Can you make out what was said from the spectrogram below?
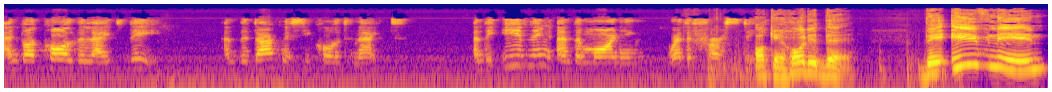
And God called the light day. And the darkness he called night. And the evening and the morning were the first day. Okay, hold it there. The evening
